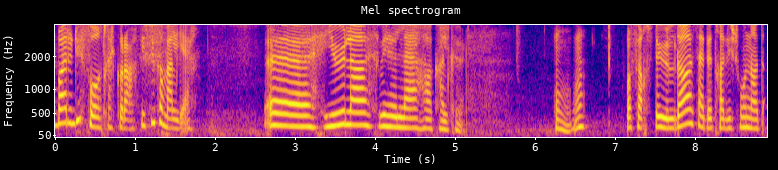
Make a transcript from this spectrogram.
Hva er det du foretrekker, da? Hvis du kan velge? Uh, jula vil jeg ha kalkun. Mm. Og første juledag så er det tradisjon at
